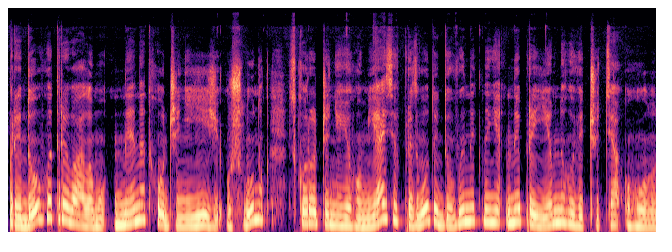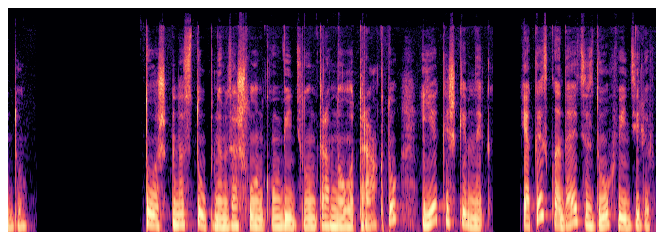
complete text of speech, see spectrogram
При довготривалому ненадходженні їжі у шлунок скорочення його м'язів призводить до виникнення неприємного відчуття голоду. Тож наступним за шлунком відділом травного тракту є кишківник, який складається з двох відділів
